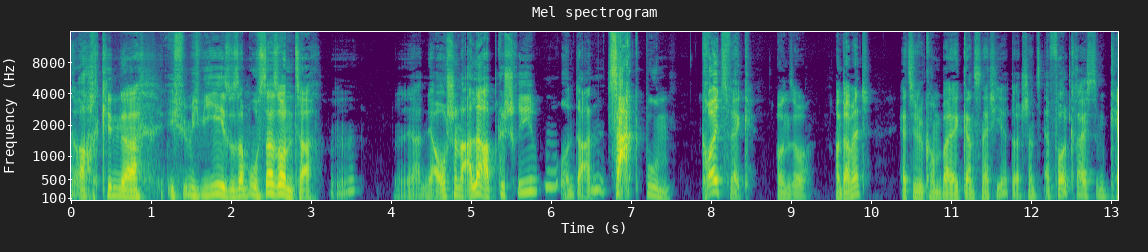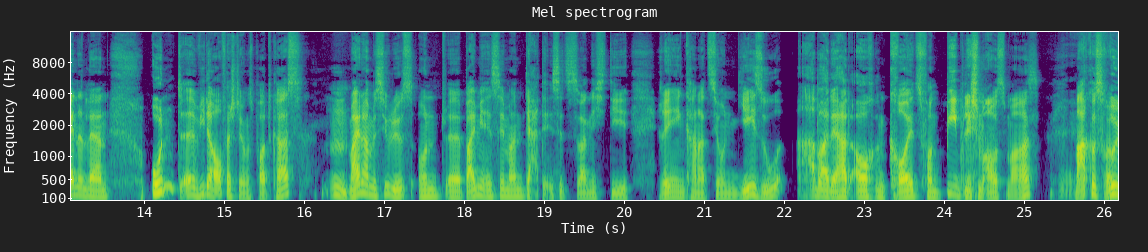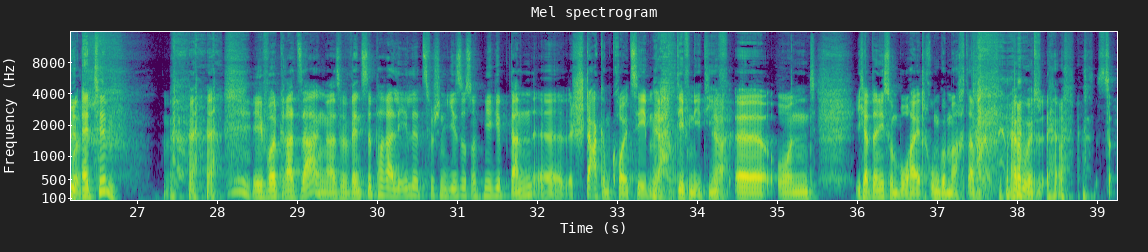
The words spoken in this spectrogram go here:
Ach, Kinder, ich fühle mich wie Jesus am Ostersonntag. Wir hatten ja auch schon alle abgeschrieben und dann zack, boom, Kreuz weg und so. Und damit herzlich willkommen bei Ganz Nett hier, Deutschlands erfolgreichstem Kennenlernen und äh, Wiederauferstehungspodcast. Mm, mein Name ist Julius und äh, bei mir ist jemand, der, der ist jetzt zwar nicht die Reinkarnation Jesu, aber der hat auch ein Kreuz von biblischem Ausmaß. Markus Rühl, äh, Tim. ich wollte gerade sagen, also wenn es eine Parallele zwischen Jesus und mir gibt, dann äh, stark im Kreuz heben, ja. definitiv. Ja. Äh, und ich habe da nicht so ein Boheit rumgemacht, aber na gut. so.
